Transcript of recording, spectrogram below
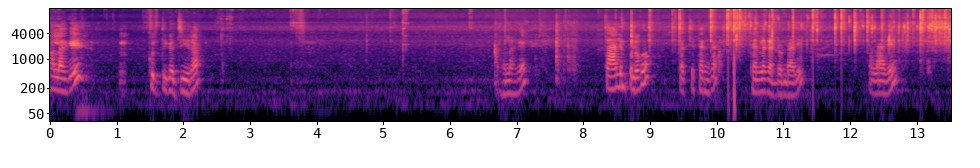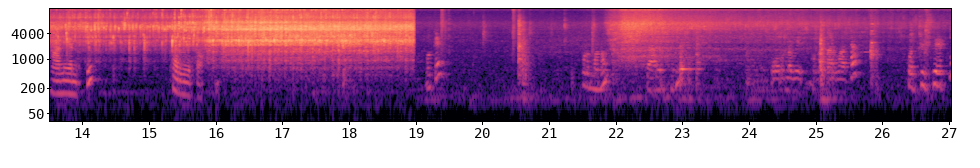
అలాగే కొద్దిగా జీర. అలాగే తాలింపులో ఖచ్చితంగా తెల్లగడ్డ ఉండాలి. అలాగే ఆనియన్స్ కరివేపాకు. ఓకే? ఇప్పుడు మనం తాలింపుని కూరలో వేసుకున్న తర్వాత కొద్దిసేపు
